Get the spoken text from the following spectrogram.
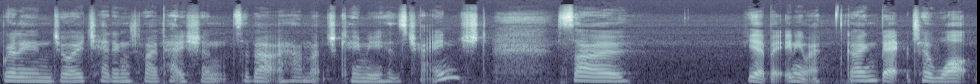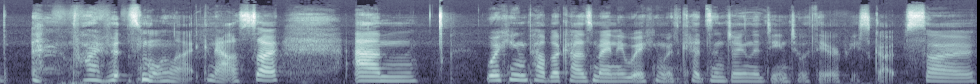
really enjoy chatting to my patients about how much Kumeu has changed. So, yeah, but anyway, going back to what private's more like now. So, um, working in public, I was mainly working with kids and doing the dental therapy scope. So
